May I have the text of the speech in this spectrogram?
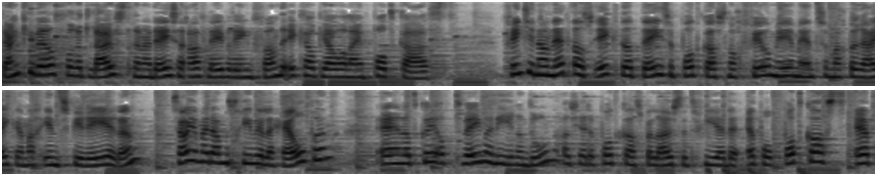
Dankjewel voor het luisteren naar deze aflevering van de Ik Help Jou Online podcast. Vind je nou net als ik dat deze podcast nog veel meer mensen mag bereiken en mag inspireren? Zou je mij dan misschien willen helpen? En dat kun je op twee manieren doen. Als jij de podcast beluistert via de Apple Podcasts app,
